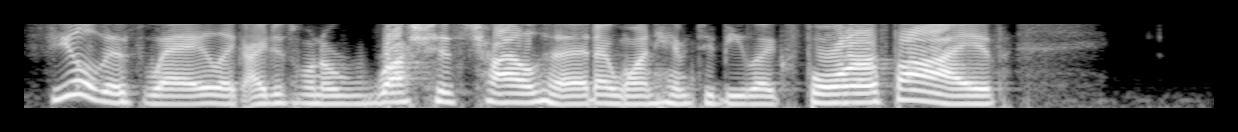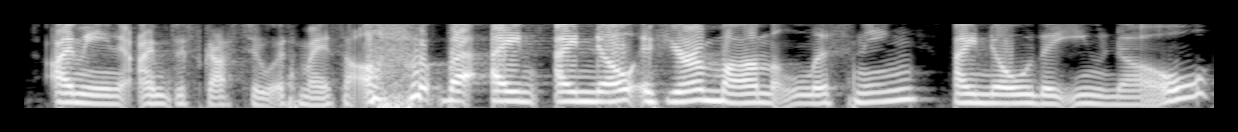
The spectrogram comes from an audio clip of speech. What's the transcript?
feel this way, like I just want to rush his childhood, I want him to be like four or five. I mean, I'm disgusted with myself, but I, I know if you're a mom listening, I know that you know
